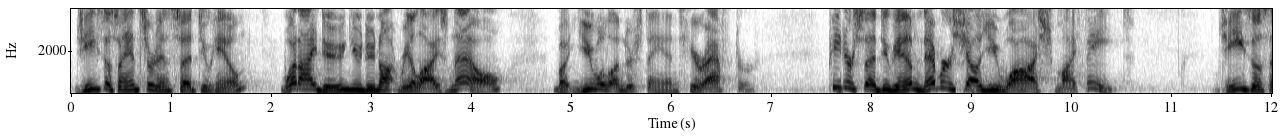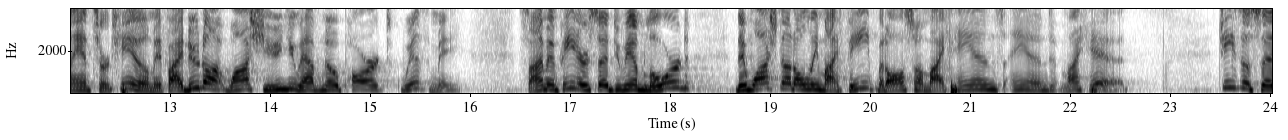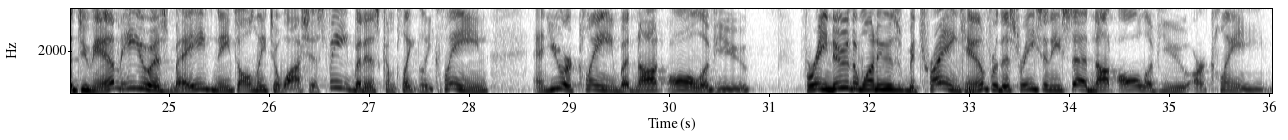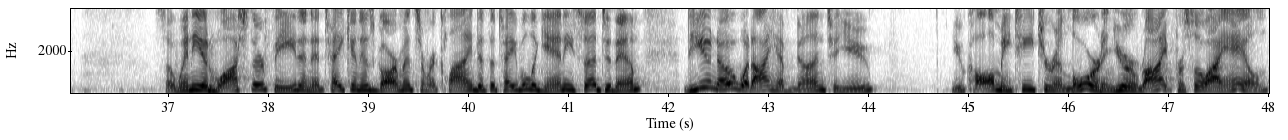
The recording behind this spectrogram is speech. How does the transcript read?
Jesus answered and said to him, What I do you do not realize now, but you will understand hereafter. Peter said to him, Never shall you wash my feet. Jesus answered him, If I do not wash you, you have no part with me. Simon Peter said to him, Lord, then wash not only my feet, but also my hands and my head. Jesus said to him, He who is bathed needs only to wash his feet, but is completely clean, and you are clean, but not all of you. For he knew the one who was betraying him. For this reason, he said, Not all of you are clean. So when he had washed their feet and had taken his garments and reclined at the table again, he said to them, Do you know what I have done to you? You call me teacher and Lord, and you're right, for so I am.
